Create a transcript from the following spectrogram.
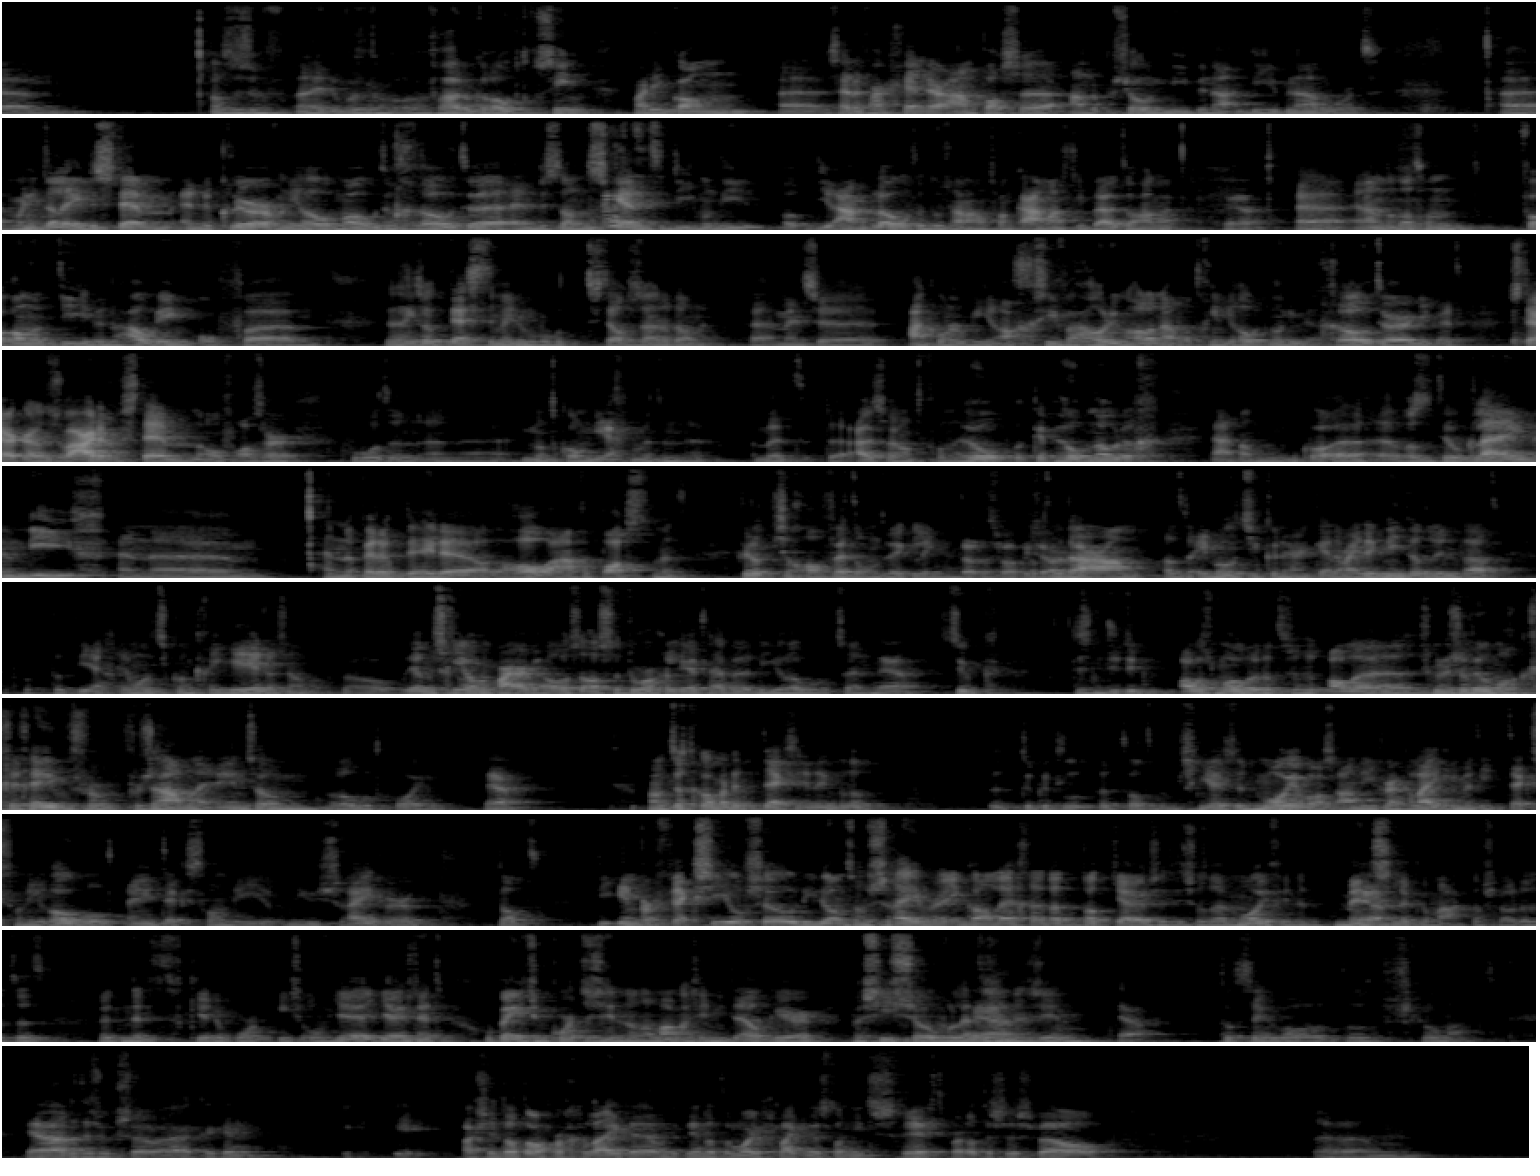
als dus een, een, een, een vrouwelijke robot gezien, maar die kan eh, zijn of haar gender aanpassen aan de persoon die, bena die benaderd wordt. Eh, maar niet alleen de stem en de kleur van die robot, maar ook de grootte. En dus dan scant die iemand die, die aanklopt, of dat doen ze aan de hand van camera's die buiten hangen. Ja. Eh, en aan de hand van verandert die hun houding of ehm daar gingen ze ook testen mee doen. Bijvoorbeeld, stel ze zouden dan mensen aankomen die een agressieve houding hadden. Nou, wat ging die robot doen? Die werd groter, die werd sterker, een zwaardere stem. Of als er bijvoorbeeld een, een, iemand kwam die echt met, een, met de uitstraling van hulp, ik heb hulp nodig. Nou, dan kwa- eh, was het heel klein en lief. En, ehm en dan werd ook de hele hal aangepast met... Ik vind dat op zich wel vette ontwikkelingen. Dat is wel Dat bizar. we daaraan dat we emotie kunnen herkennen. Maar ik denk niet dat we inderdaad dat, dat die echt emotie kan creëren. Zo. Ja, misschien over een paar jaar wel, als, als ze doorgeleerd hebben, die robots. En Ja. het is natuurlijk het is natuurlijk alles mogelijk. Dat ze, alle, ze kunnen zoveel mogelijk gegevens ver- verzamelen en in zo'n robot gooien. Ja. Maar om terug te komen bij de tekst, ik denk dat natuurlijk het, het, wat misschien juist het mooie was aan die vergelijking met die tekst van die robot en die tekst van die, van die schrijver, dat die imperfectie of zo, die dan zo'n schrijver in kan leggen, dat dat juist het is wat wij mooi vinden. Het menselijker maakt of zo. Dat het, het net het verkeerde woord kiest. Of je, juist net opeens een korte zin en dan een lange zin. Niet elke keer precies zoveel letters Ja. in een zin. Ja. Dat is denk ik wel dat het verschil maakt. Ja, dat is ook zo. Hè. Kijk, en ik, ik- als je dat dan vergelijkt, hè, want ik denk dat een mooie vergelijking is dan niet schrift, maar dat is dus wel ehm,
